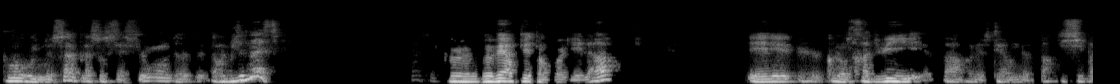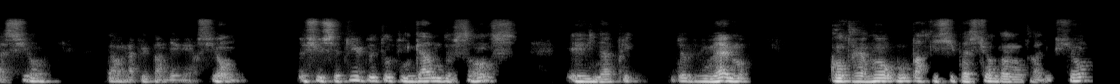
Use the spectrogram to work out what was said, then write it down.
pour une simple association de, dans le business. C'est que le verbe qui est employé là, et euh, que l'on traduit par le terme participation dans la plupart des versions, est susceptible de toute une gamme de sens et il n'implique de lui-même, contrairement aux participations dans nos traductions,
